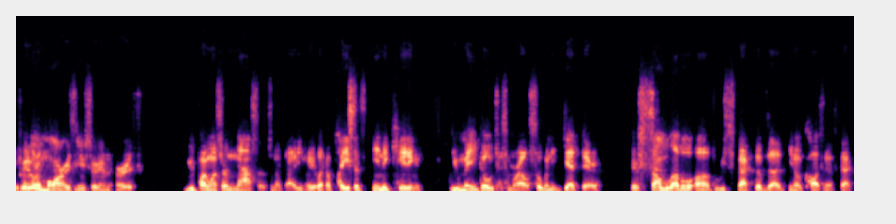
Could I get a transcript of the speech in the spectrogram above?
if you're to go to Mars and you're starting on Earth, you'd probably want to start NASA or something like that. You know, like a place that's indicating you may go to somewhere else. So when you get there, there's some level of respect of that, you know, cause and effect.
